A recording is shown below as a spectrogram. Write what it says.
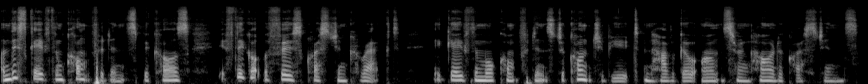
and this gave them confidence because if they got the first question correct, it gave them more confidence to contribute and have a go answering harder questions.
